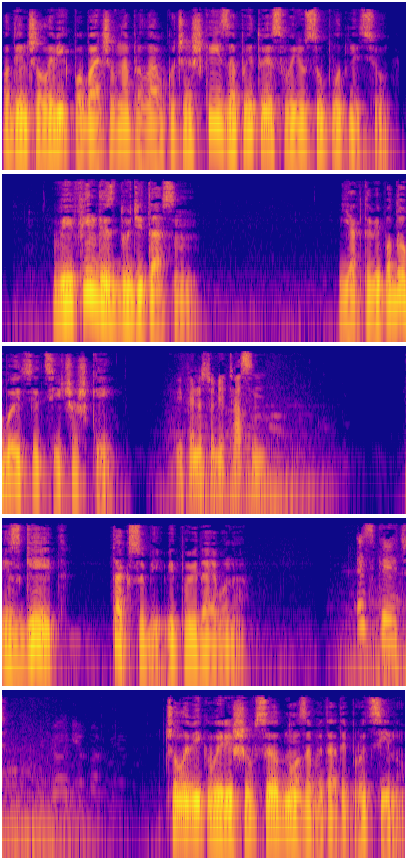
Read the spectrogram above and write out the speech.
Один чоловік побачив на прилавку чашки і запитує свою супутницю. «Wie findest du die Tassen?» Як тобі подобаються ці чашки? Wie findest du die Tassen? Es geht. Так собі, відповідає вона. Es geht. Чоловік вирішив все одно запитати про ціну.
